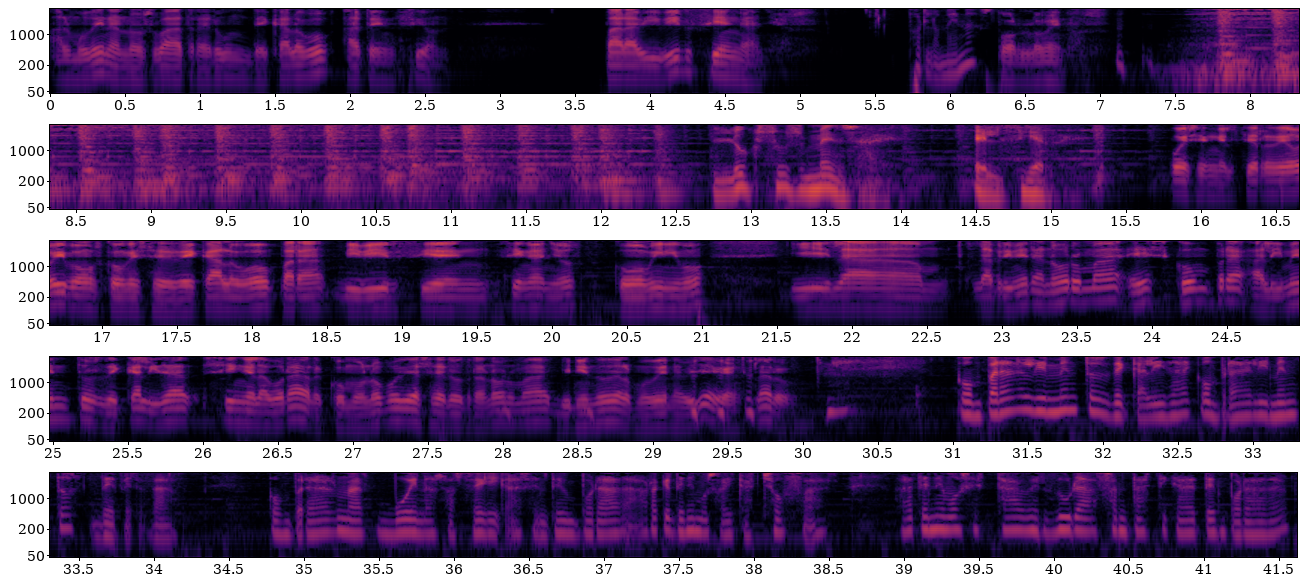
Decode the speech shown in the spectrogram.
Almudena nos va a traer un decálogo, atención, para vivir 100 años. Por lo menos. Por lo menos. Luxus Mensae, el cierre. Pues en el cierre de hoy vamos con ese decálogo para vivir 100, 100 años como mínimo. Y la, la, primera norma es compra alimentos de calidad sin elaborar, como no podía ser otra norma viniendo de Almudena Villegas, claro. comprar alimentos de calidad y comprar alimentos de verdad. Comprar unas buenas acelgas en temporada, ahora que tenemos alcachofas, ahora tenemos esta verdura fantástica de temporada,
